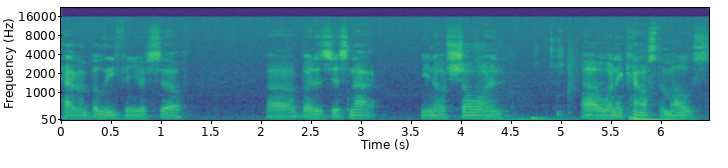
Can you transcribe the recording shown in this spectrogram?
having belief in yourself, uh, but it's just not, you know, showing uh, when it counts the most.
